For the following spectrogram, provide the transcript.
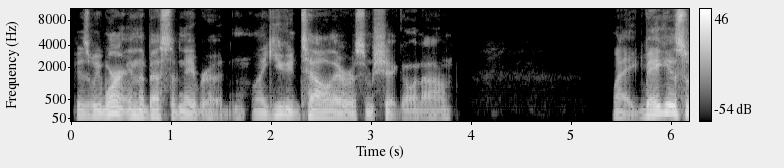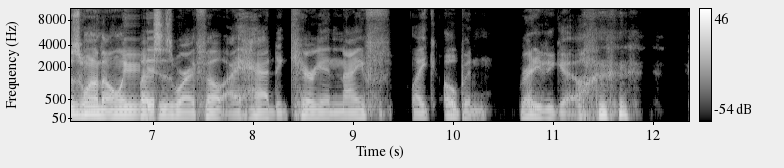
Because we weren't in the best of neighborhood. Like you could tell there was some shit going on. Like Vegas was one of the only places where I felt I had to carry a knife like open, ready to go.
